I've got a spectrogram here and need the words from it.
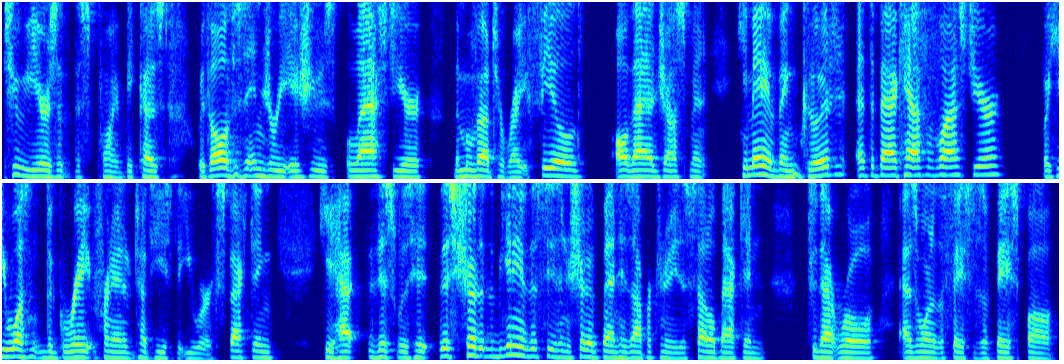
two years at this point because with all of his injury issues last year the move out to right field all that adjustment he may have been good at the back half of last year but he wasn't the great fernando tatis that you were expecting. He had this was his this should at the beginning of this season should have been his opportunity to settle back in to that role as one of the faces of baseball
